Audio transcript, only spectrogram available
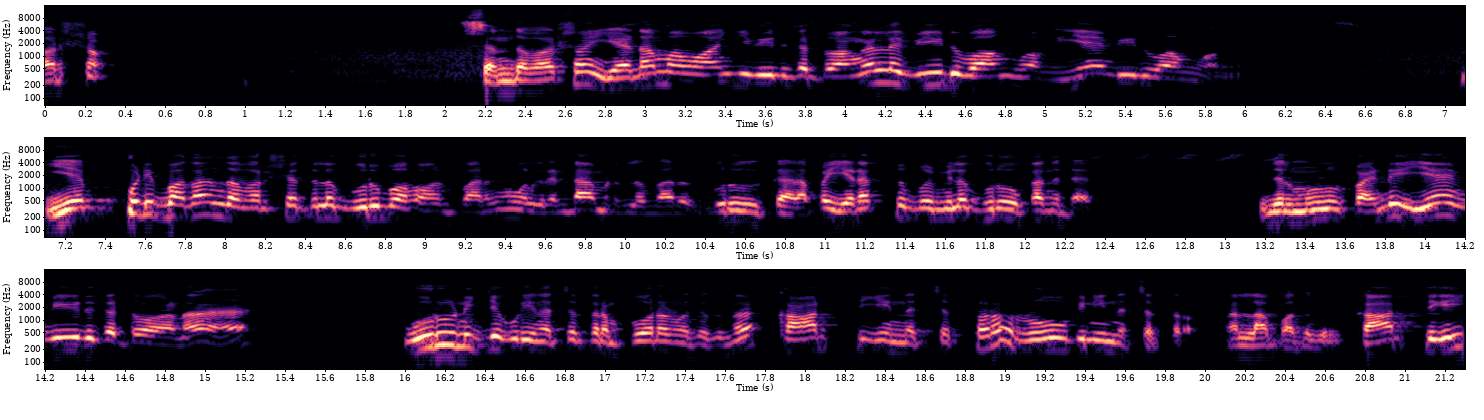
வருஷம். இந்த வருஷம் இடமா வாங்கி வீடு கட்டுவாங்க இல்ல வீடு வாங்குவாங்க. ஏன் வீடு வாங்குவாங்க? எப்படி பார்த்தா இந்த வருஷத்துல குரு பகவான் பாருங்க உங்களுக்கு ரெண்டாம் இடத்துல வரும் குரு இருக்காரு. அப்ப இடத்து பூமியில குரு உட்காந்துட்டாரு இதில் முழு பாயிண்ட் ஏன் வீடு கட்டுவாங்கன்னா குரு நிற்கக்கூடிய நட்சத்திரம் போற நட்சத்திரம் கார்த்திகை நட்சத்திரம் ரோகிணி நட்சத்திரம். நல்லா பார்த்துக்கணும் கார்த்திகை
